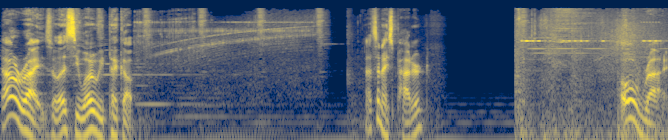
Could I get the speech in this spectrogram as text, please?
Alright, so let's see, what do we pick up? That's a nice pattern. Alright.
